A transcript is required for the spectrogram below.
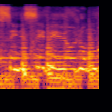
Seni seviyorum.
